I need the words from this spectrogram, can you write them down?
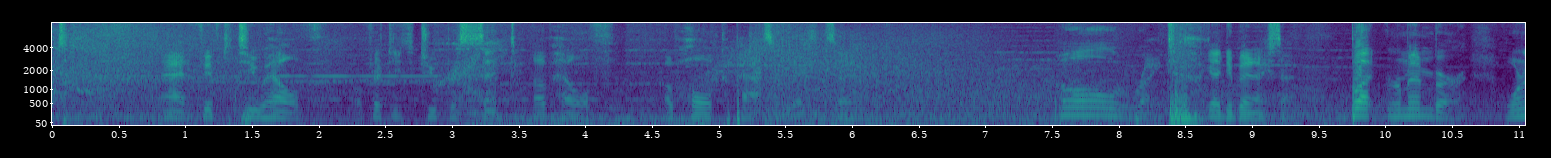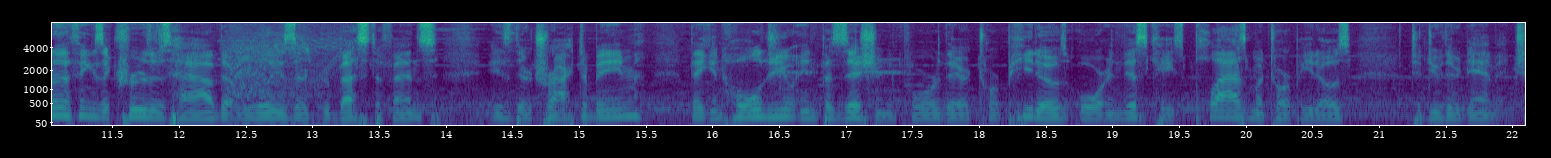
it. At 52 health, or 52% of health, of hull capacity, I should say. Alright, gotta do better next time. But remember, one of the things that cruisers have that really is their best defense is their tractor beam. They can hold you in position for their torpedoes, or in this case, plasma torpedoes, to do their damage.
